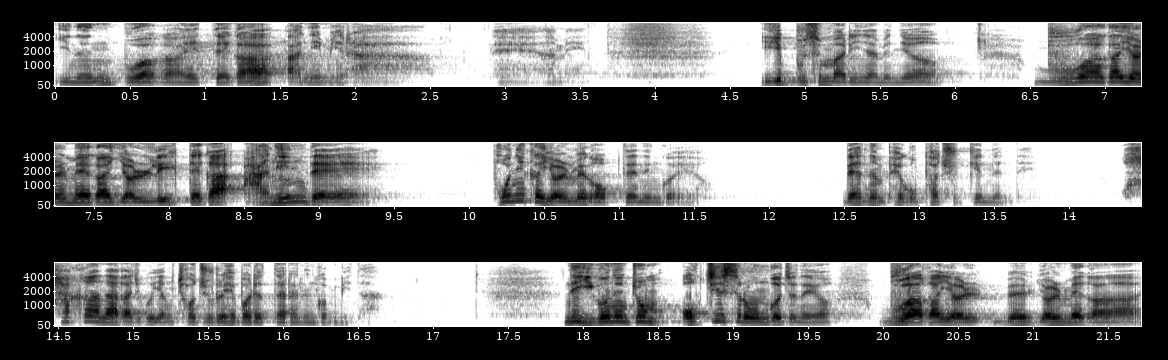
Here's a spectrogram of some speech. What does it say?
이는 무화과의 때가 아님이라. 네, 아멘. 이게 무슨 말이냐면요. 무화과 열매가 열릴 때가 아닌데 보니까 열매가 없다는 거예요. 내는 배고파 죽겠는데 화가 나가지고 그냥 저주를 해버렸다라는 겁니다. 근데 이거는 좀 억지스러운 거잖아요. 무화과 열매, 열매가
